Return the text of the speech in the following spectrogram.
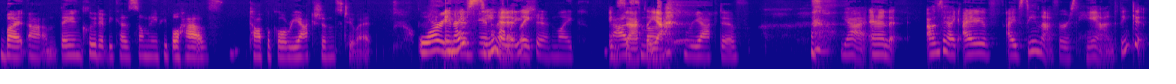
but um, they include it because so many people have topical reactions to it. Or and I've seen it like, like exactly yeah. reactive. Yeah and I would say like I've I've seen that firsthand. Think it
